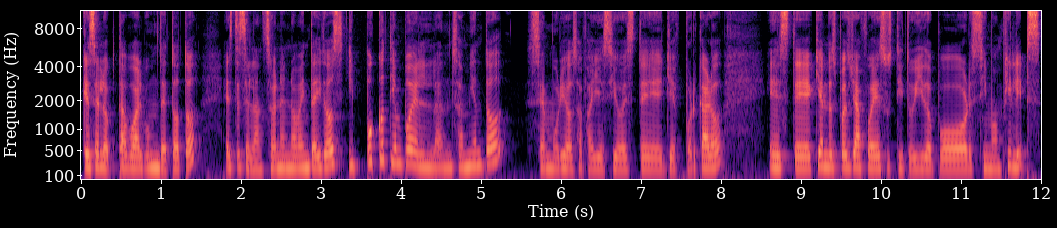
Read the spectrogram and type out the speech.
que es el octavo álbum de Toto. Este se lanzó en el 92 y poco tiempo del lanzamiento se murió, o sea, falleció este Jeff Porcaro este, quien después ya fue sustituido por Simon Phillips,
